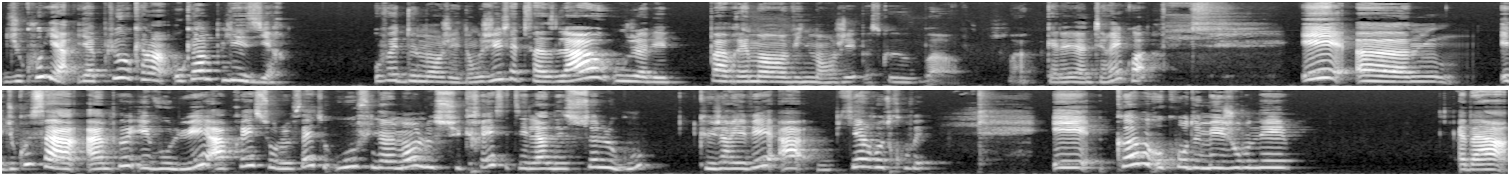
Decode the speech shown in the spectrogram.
du coup, il n'y a, plus aucun, aucun plaisir au fait de manger. Donc, j'ai eu cette phase-là où j'avais pas vraiment envie de manger parce que, bah, quel est l'intérêt, quoi. Et, euh, et du coup, ça a un peu évolué après sur le fait où finalement le sucré, c'était l'un des seuls goûts que j'arrivais à bien retrouver. Et comme au cours de mes journées, eh ben,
